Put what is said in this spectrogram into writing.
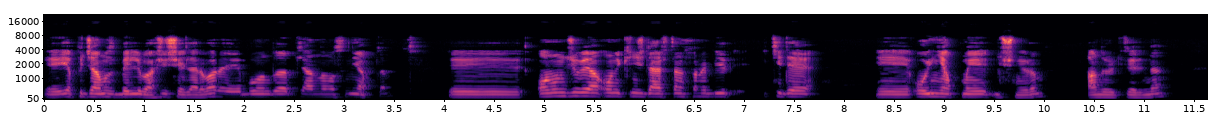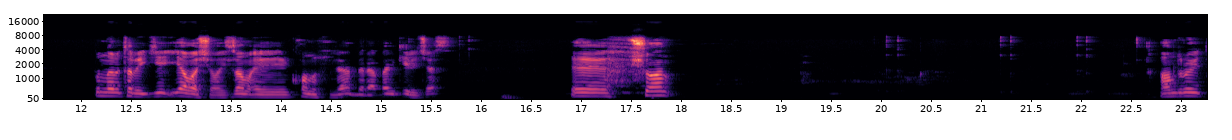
e, yapacağımız belli başlı şeyler var. E, bunun da planlamasını yaptım. Ee, 10. veya 12. dersten sonra bir 2D e, oyun yapmayı düşünüyorum Android üzerinden. Bunları tabii ki yavaş yavaş zaman e, konusuyla beraber geleceğiz. E, şu an Android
